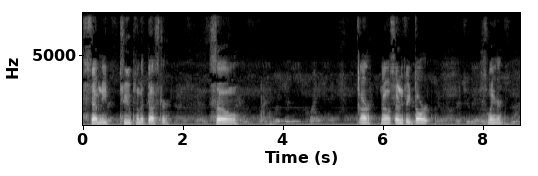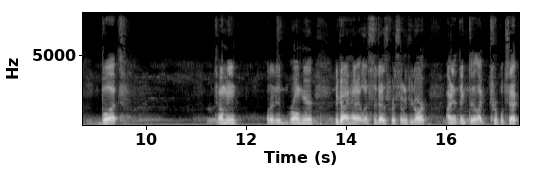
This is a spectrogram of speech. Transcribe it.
72 Plymouth Duster. So, or no, 73 Dart Swinger. But, tell me what I did wrong here. The guy had it listed as for 73 Dart. I didn't think to like triple check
